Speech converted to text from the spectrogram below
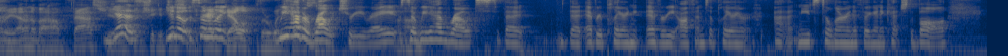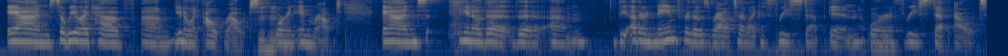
I mean, I don't know about how fast she is. Yes, but she could just you know, so, ga- like, gallop their way. we have a route tree right so Uh-huh. we have routes that that every player ne- every offensive player uh, needs to learn if they're going to catch the ball and so we like have um, you know an out route Mm-hmm. or an in route and you know the the um, the other name for those routes are like a three step in or Mm-hmm. a three step out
